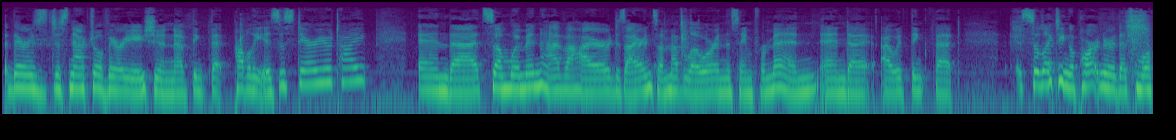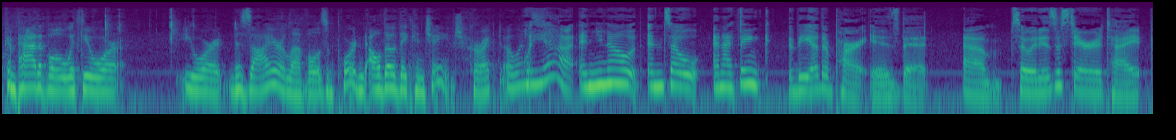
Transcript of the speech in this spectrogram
there's just natural variation. I think that probably is a stereotype, and that some women have a higher desire and some have lower, and the same for men. And uh, I would think that selecting a partner that's more compatible with your your desire level is important, although they can change. Correct, Owen? Well, yeah, and you know, and so, and I think the other part is that, um, so it is a stereotype.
